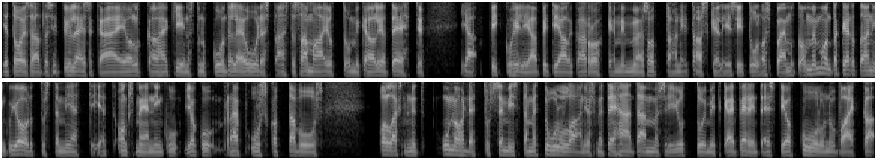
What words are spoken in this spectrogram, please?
Ja toisaalta sitten yleisökään ei ollut kauhean kiinnostunut kuuntelemaan uudestaan sitä samaa juttua, mikä oli jo tehty ja pikkuhiljaa piti alkaa rohkeammin myös ottaa niitä askelia siitä ulospäin. Mutta on me monta kertaa niin kuin jouduttu sitä miettimään, että onko meidän niin kuin joku rap-uskottavuus, ollaanko me nyt unohdettu se, mistä me tullaan, jos me tehdään tämmöisiä juttuja, mitkä ei perinteisesti ole kuulunut vaikka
